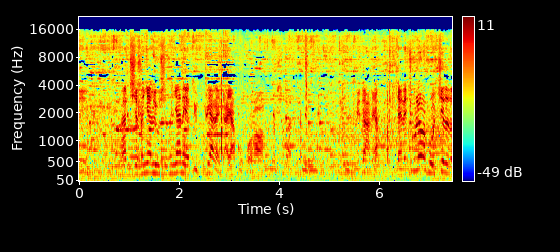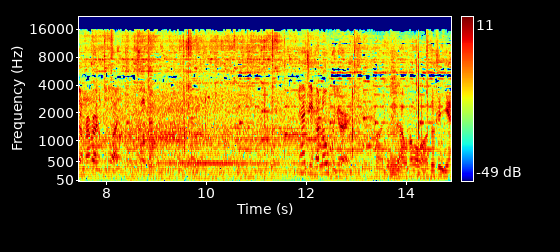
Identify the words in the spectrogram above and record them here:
嗯，俺七十年六七十年代最普遍的家家户户哈。最大的，现在九零后记得这个买卖的不多，凤爪。你看这些老物件儿。啊，都是我看我都是你。年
